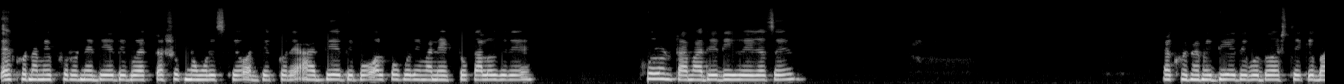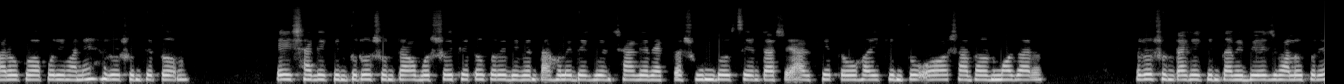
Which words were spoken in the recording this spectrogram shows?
এখন আমি ফোড়নে দিয়ে দেব একটা শুকনো মরিচকে অর্ধেক করে আর দিয়ে দেব অল্প পরিমাণে একটু কালো জিরে। ফোড়নটা আমার রেডি হয়ে গেছে। এখন আমি দিয়ে দেব দশ থেকে বারো কোয়া পরিমাণে রসুন থেতো। এই শাকে কিন্তু রসুনটা অবশ্যই থেতো করে দিবেন, তাহলে দেখবেন শাকের একটা সুন্দর সেন্ট আসে আর খেতেও হয় কিন্তু অসাধারণ মজার। রসুনটাকে কিন্তু আমি বেশ ভালো করে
